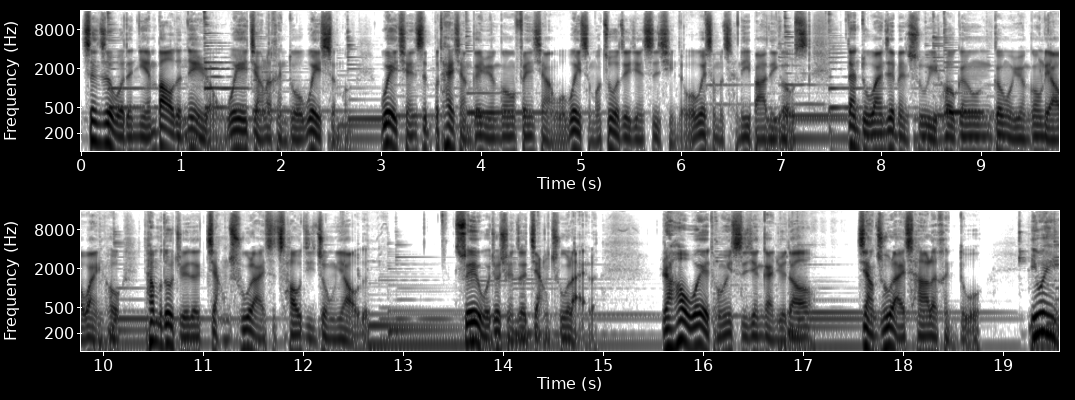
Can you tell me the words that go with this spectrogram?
甚至我的年报的内容，我也讲了很多为什么。我以前是不太想跟员工分享我为什么做这件事情的，我为什么成立 Body Goals。但读完这本书以后，跟跟我员工聊完以后，他们都觉得讲出来是超级重要的，所以我就选择讲出来了。然后我也同一时间感觉到讲出来差了很多，因为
